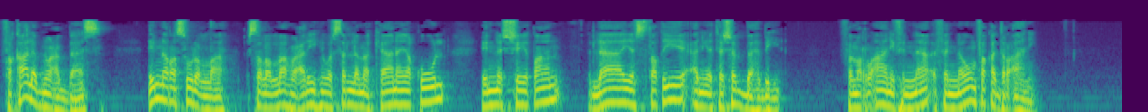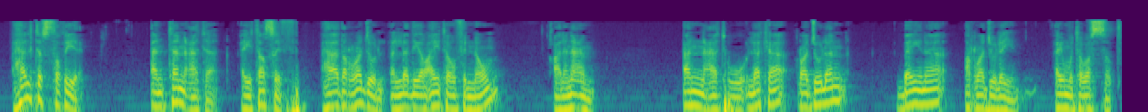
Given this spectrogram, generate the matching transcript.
فقال ابن عباس إن رسول الله صلى الله عليه وسلم كان يقول إن الشيطان لا يستطيع أن يتشبه بي. فمن رآني في النوم فقد رآني. هل تستطيع؟ أن تنعت أي تصف هذا الرجل الذي رأيته في النوم؟ قال نعم. أنعت لك رجلا بين الرجلين أي متوسط.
